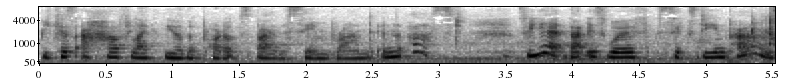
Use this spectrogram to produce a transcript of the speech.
because I have liked the other products by the same brand in the past. So yeah that is worth 16 pounds.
